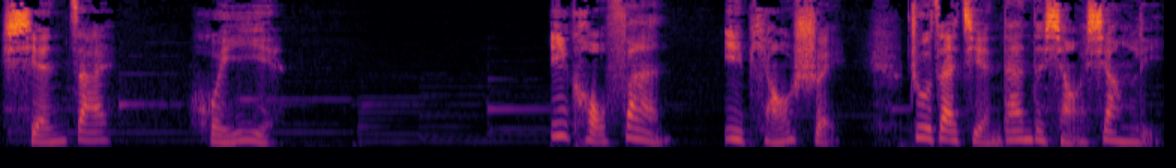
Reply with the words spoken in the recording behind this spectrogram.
贤哉，回也！一口饭，一瓢水，住在简单的小巷里，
